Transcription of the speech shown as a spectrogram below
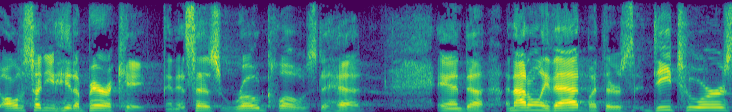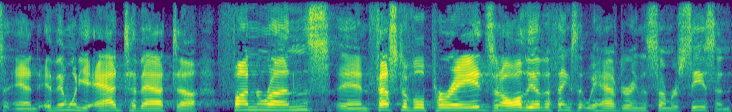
all of a sudden you hit a barricade and it says road closed ahead. And uh, not only that, but there's detours. And, and then when you add to that uh, fun runs and festival parades and all the other things that we have during the summer season,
